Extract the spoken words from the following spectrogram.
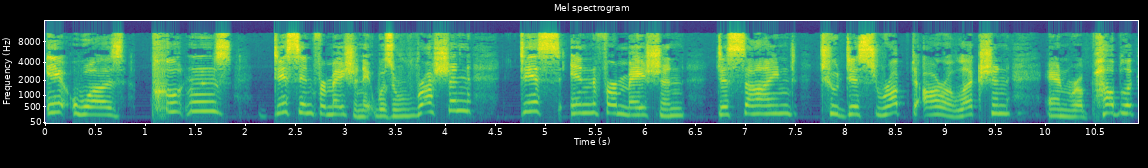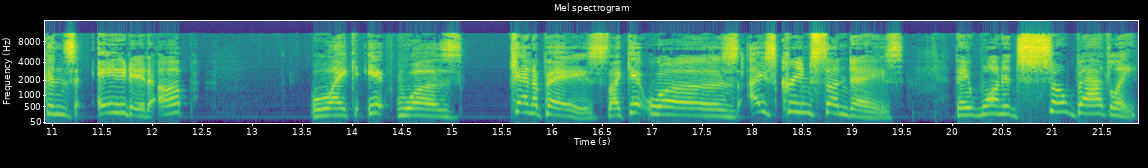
It was Putin's disinformation. It was Russian disinformation designed to disrupt our election, and Republicans ate it up like it was canapes, like it was ice cream sundaes. They wanted so badly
